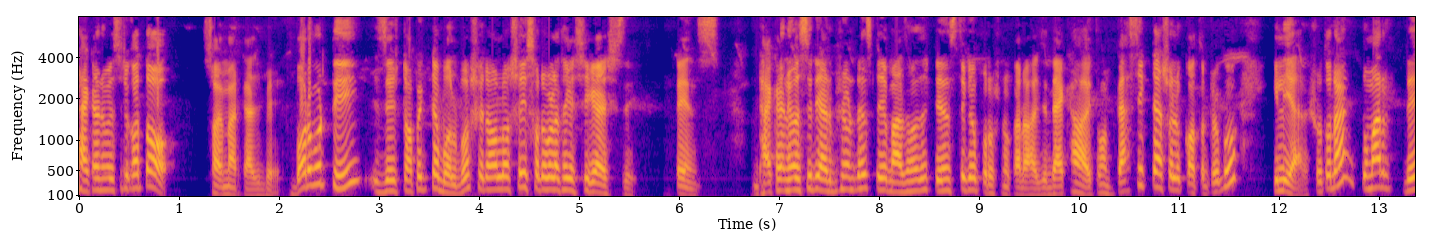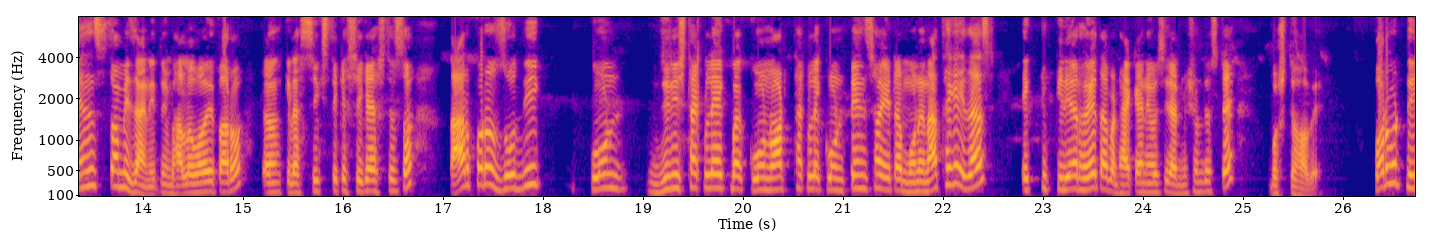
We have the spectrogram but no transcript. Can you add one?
ঢাকা ইউনিভার্সিটি কত? ছয় মার্ক আসবে। পরবর্তী যে টপিকটা বলব, সেটা হলো সেই ছোটবেলা থেকে শিখে আসছি। টেন্স ঢাকা ইউনিভার্সিটি অ্যাডমিশন টেস্টে মাঝে মাঝে টেন্স থেকে প্রশ্ন করা হয় যে, দেখা হয়, তোমার বেসিকটা আসলে কতটুকু ক্লিয়ার সুতরাং তোমার টেন্স তো আমি জানি, তুমি ভালোভাবে পারো, কারণ ক্লাস সিক্স থেকে শিখে আসতেছো। তারপরও যদি কোন জিনিস থাকলে বা কোন ওয়ার্ড থাকলে কোন টেন্স হয়, এটা মনে না থাকে জাস্ট একটু ক্লিয়ার হয়ে তারপর ঢাকা ইউনিভার্সিটি অ্যাডমিশন টেস্টে বসতে হবে। পরবর্তী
